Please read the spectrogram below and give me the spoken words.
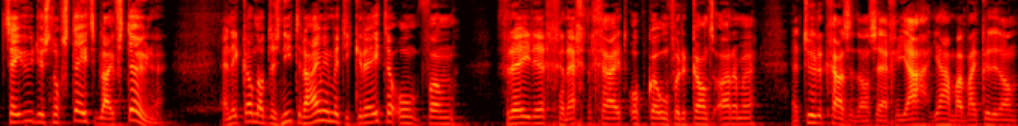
CU dus nog steeds blijft steunen. En ik kan dat dus niet rijmen met die kreten om van vrede, gerechtigheid, opkomen voor de kansarmen. Natuurlijk gaan ze dan zeggen, ja, ja, maar wij kunnen dan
